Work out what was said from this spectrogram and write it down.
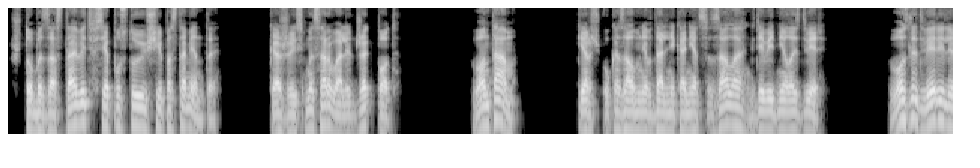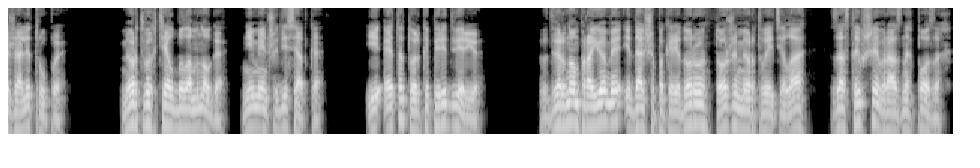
чтобы заставить все пустующие постаменты? Кажись, мы сорвали джекпот. «Вон там!» Керч указал мне в дальний конец зала, где виднелась дверь. Возле двери лежали трупы. Мертвых тел было много, не меньше десятка. И это только перед дверью. В дверном проеме и дальше по коридору тоже мертвые тела, застывшие в разных позах.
